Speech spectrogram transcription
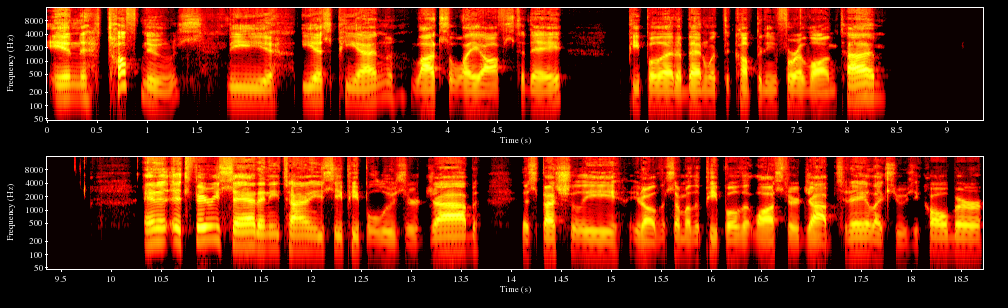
In tough news, the ESPN, lots of layoffs today. People that have been with the company for a long time. And it, it's very sad anytime you see people lose their job, especially, you know, some of the people that lost their job today, like Suzy Kolber,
